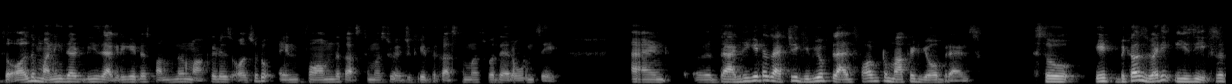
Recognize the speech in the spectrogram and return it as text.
so all the money that these aggregators pump in the market is also to inform the customers to educate the customers for their own sake. And uh, the aggregators actually give you a platform to market your brands. So it becomes very easy. So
